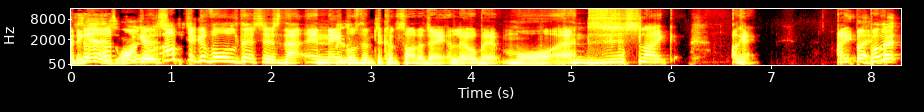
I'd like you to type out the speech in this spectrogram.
And So again, the as long optic of- as optic of all this is that enables them to consolidate a little bit more, and just like, okay, I but both, but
